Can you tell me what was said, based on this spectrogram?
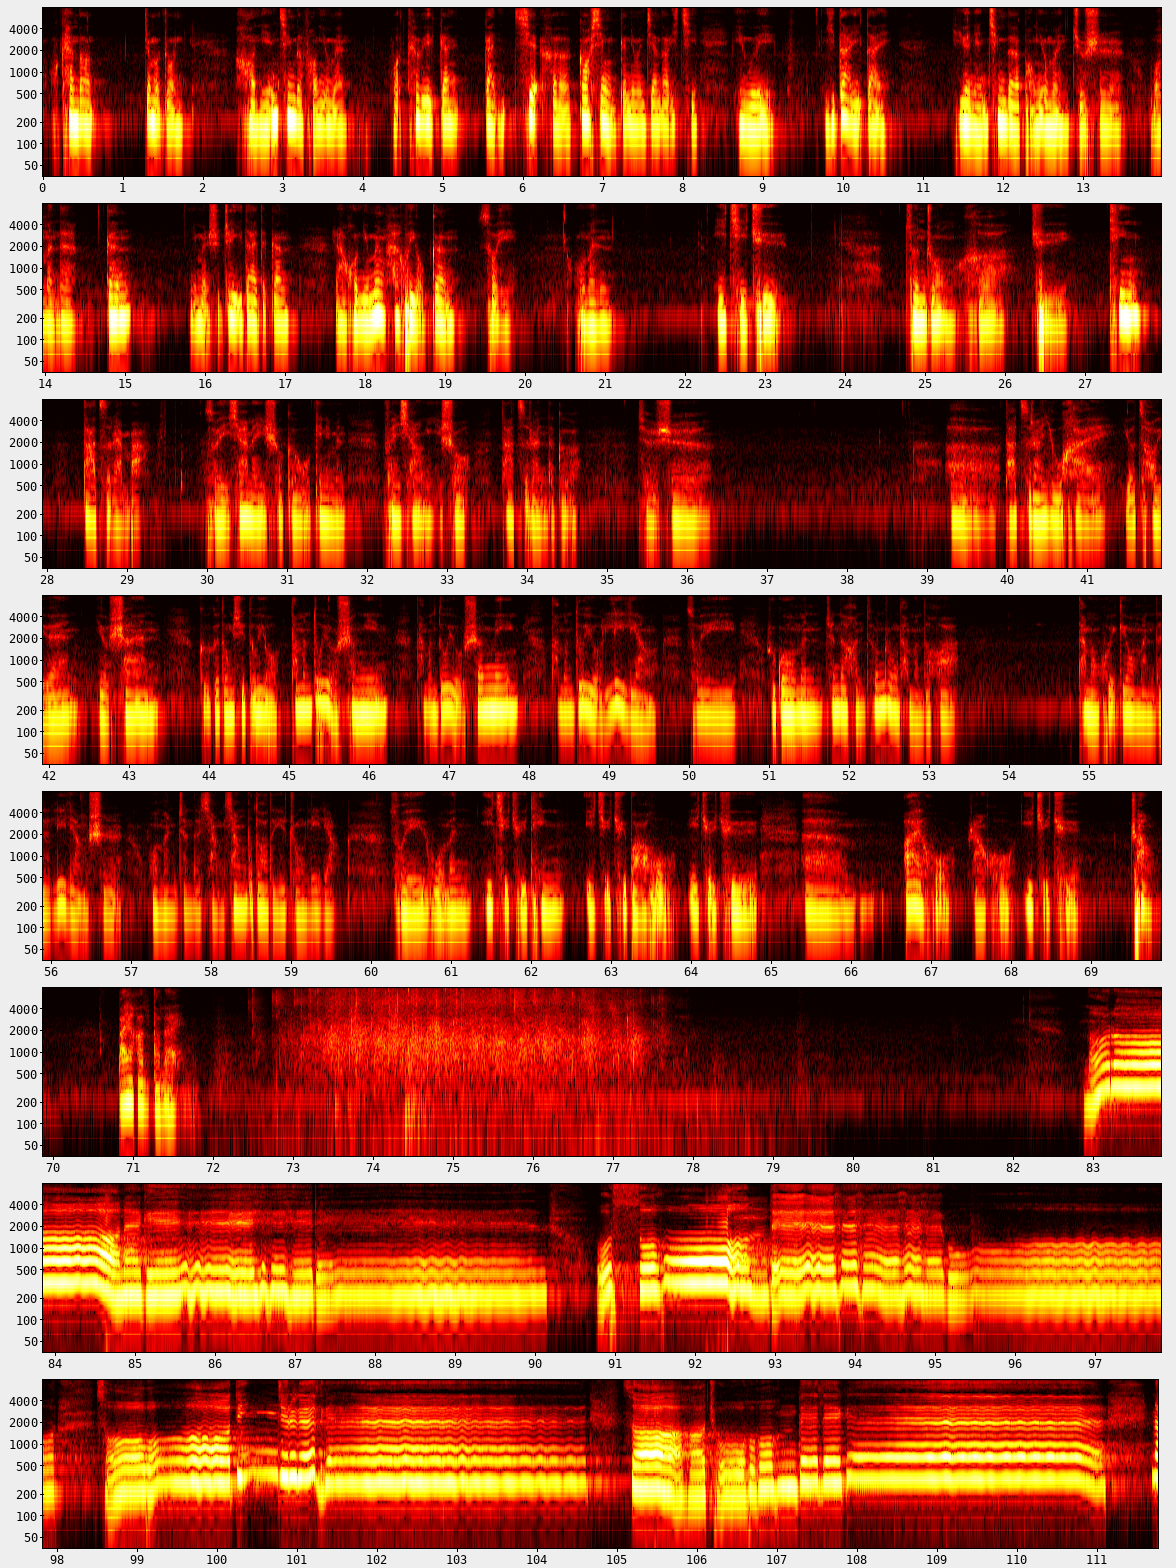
我看到这么多好年轻的朋友们，我特别感感谢和高兴跟你们见到一起，因为一代一代越年轻的朋友们就是我们的根，你们是这一代的根，然后你们还会有根，所以我们一起去尊重和。去听大自然吧，所以下面一首歌，我给你们分享一首大自然的歌，就是呃，大自然有海，有草原，有山，各个东西都有，它们都有声音，它们都有生命，它们都有力量，所以如果我们真的很尊重他们的话。他们会给我们的力量，是我们真的想象不到的一种力量，所以我们一起去听，一起去保护，一起去呃爱护，然后一起去唱，白哈的来。나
